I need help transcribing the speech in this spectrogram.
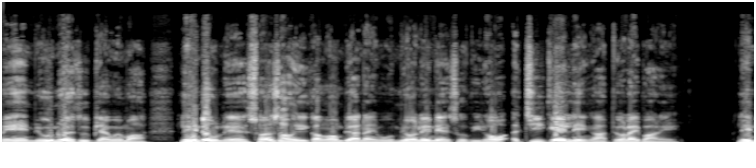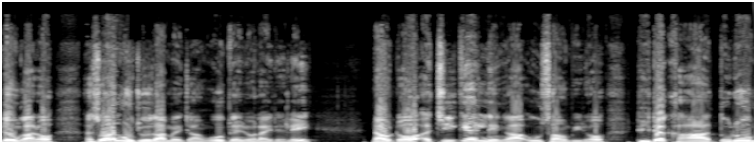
မယ်မျိုးနွယ်စုပြိုင်ပွဲမှာလင်းတုံလည်းစွမ်းဆောင်ရည်ကောင်းကောင်းပြနိုင်ဖို့မျှော်လင့်နေဆိုပြီးတော့အကြီးကဲလင်ကပြောလိုက်ပါတယ်။လင်းတုံကတော့အစွမ်းကုန်ကြိုးစားမယ့်အကြောင်းကိုပြန်ပြောလိုက်တယ်လေ။ နောက်တော့အကြီးကဲလင်ကဥဆောင်ပြီးတော့ဒီတစ်ခါသူတို့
